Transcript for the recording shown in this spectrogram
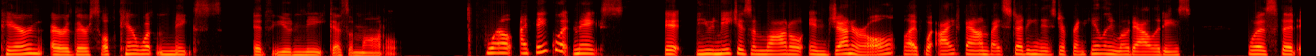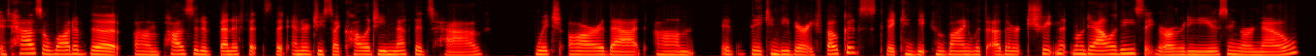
care or their self care? What makes it unique as a model? Well, I think what makes it unique as a model in general, like what I found by studying these different healing modalities, was that it has a lot of the um, positive benefits that energy psychology methods have, which are that um, it, they can be very focused, they can be combined with other treatment modalities that you're already using or know.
